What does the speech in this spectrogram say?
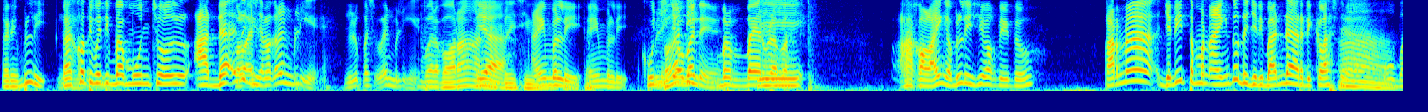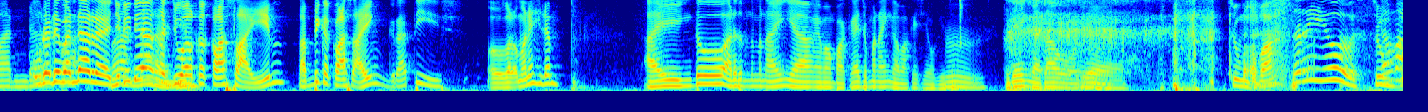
Gak ada yang beli. Nah, kok tiba-tiba muncul ada Kalau itu? SMA kalian beli ya? Dulu pas UN beli ya? Beberapa orang ada Iya, yang beli sih. Aing beli, Aing beli. Kunci Beli. jawabannya. ya? Ber- bayar berapa? Di- Ah, kalau Aing nggak beli sih waktu itu. Karena jadi teman Aing tuh udah jadi bandar di kelasnya. Ah. Oh bandar. Udah Pak. bandar ya. Jadi dia Bandar, ngejual ke kelas lain, tapi ke kelas Aing gratis. Oh kalau mana Dam? Aing tuh ada teman-teman Aing yang emang pakai, cuman Aing nggak pakai sih waktu itu. Hmm. Jadi Aing nggak tahu. waktu Iya. itu. Sumpah. Serius? nggak Sumpah.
